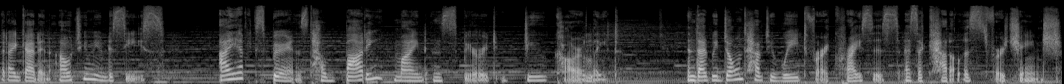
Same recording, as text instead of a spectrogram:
that I got an autoimmune disease I have experienced how body, mind, and spirit do correlate, and that we don't have to wait for a crisis as a catalyst for change.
